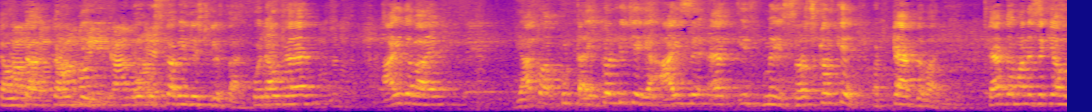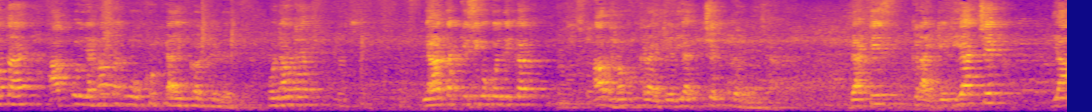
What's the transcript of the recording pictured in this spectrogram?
काउंटर काउंटिंग तो उसका भी लिस्ट गिरता है। कोई डाउट है? आई दबाए। या तो आप खुद टाइप कर लीजिए या आई से इफ़ में सर्च करके और टैप दबा दीजिए। टैब दबाने से क्या होता है? आपको यहाँ तक वो खुद टाइप करके देते हैं। कोई डाउट है यहाँ तक किसी को कोई दिक्कत? अब हम क्राइटेरिया चेक करने जा रहे हैं। दैट इज़ क्राइटेरिया चेक या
